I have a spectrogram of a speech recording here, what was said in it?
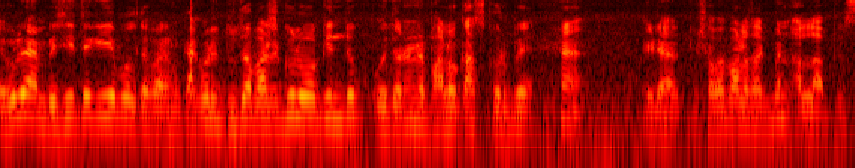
এগুলো এমবিসিতে গিয়ে বলতে পারেন। কাকরি দূতাবাসগুলোও কিন্তু ওই ধরনের ভালো কাজ করবে। হ্যাঁ এটা আর কি। সবাই ভালো থাকবেন। আল্লাহ হাফিজ।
